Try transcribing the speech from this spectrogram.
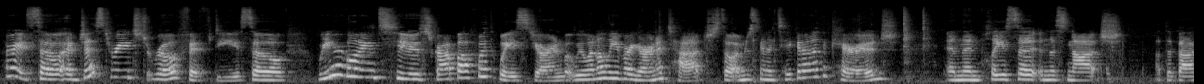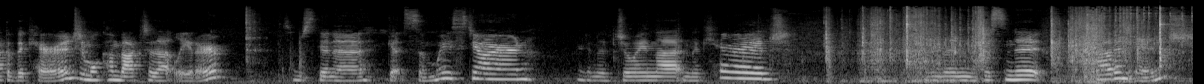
All right, so I've just reached row 50. So we are going to scrap off with waste yarn, but we wanna leave our yarn attached. So I'm just gonna take it out of the carriage and then place it in this notch at the back of the carriage and we'll come back to that later. So I'm just gonna get some waste yarn. We're gonna join that in the carriage and then just knit about an inch.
